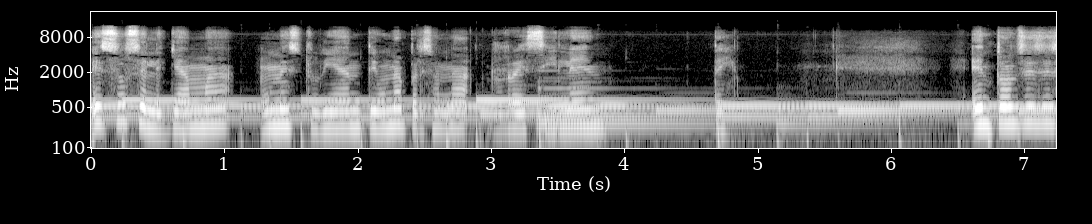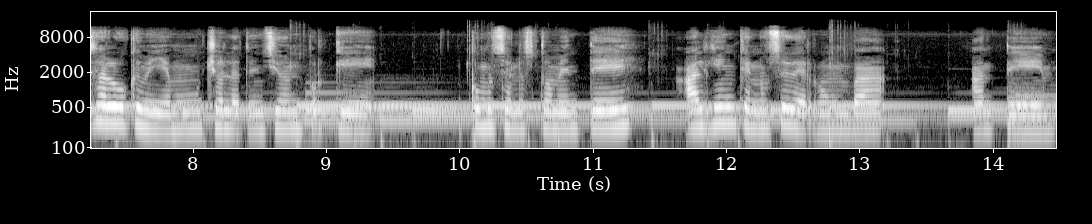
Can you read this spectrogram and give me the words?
eso se le llama un estudiante, una persona resiliente. Entonces es algo que me llamó mucho la atención porque como se los comenté, alguien que no se derrumba ante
